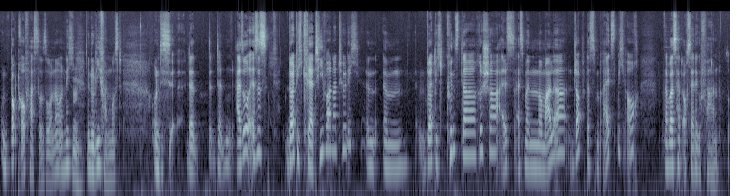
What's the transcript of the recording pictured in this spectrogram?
und Bock drauf hast und so, ne? Und nicht, mhm. wenn du liefern musst. Und ich, da, da, also es ist deutlich kreativer natürlich, ähm, deutlich künstlerischer als, als mein normaler Job. Das reizt mich auch aber es hat auch seine Gefahren. So.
